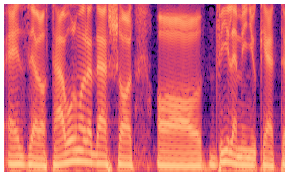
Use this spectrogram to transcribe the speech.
ezzel a távolmaradással a véleményüket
